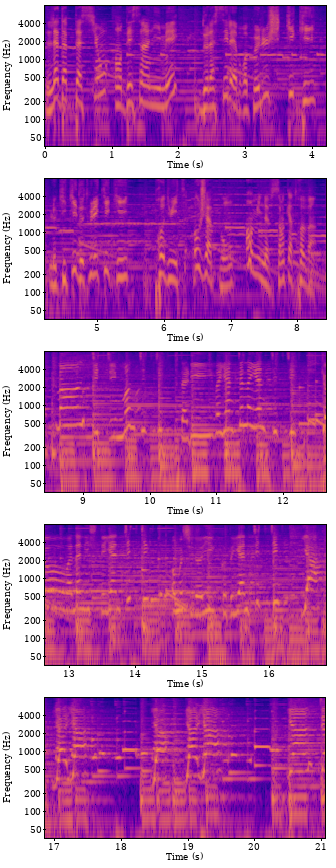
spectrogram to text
l'adaptation en dessin animé de la célèbre peluche Kiki, le Kiki de tous les Kiki, produite au Japon en 1980. モン面白いことやんちっち。ややや。ややや。やんちゃ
